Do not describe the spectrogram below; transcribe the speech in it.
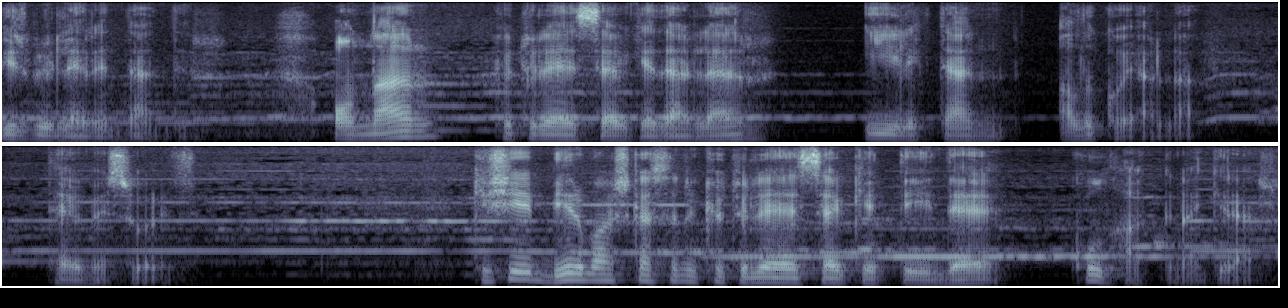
birbirlerindendir. Onlar kötülüğe sevk ederler, iyilikten alıkoyarlar. Tevbe suresi. Kişi bir başkasını kötülüğe sevk ettiğinde kul hakkına girer.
